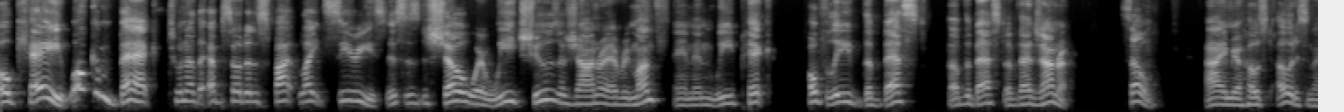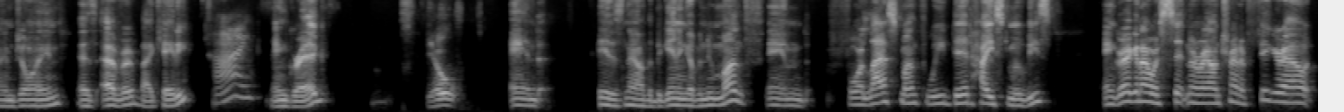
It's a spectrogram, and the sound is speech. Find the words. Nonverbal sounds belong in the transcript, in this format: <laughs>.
Okay, welcome back to another episode of the Spotlight series. This is the show where we choose a genre every month and then we pick, hopefully, the best of the best of that genre. So, I am your host, Otis, and I'm joined as ever by Katie Hi. and Greg. Yo. And it is now the beginning of a new month. And for last month, we did heist movies. And Greg and I were sitting around trying to figure out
